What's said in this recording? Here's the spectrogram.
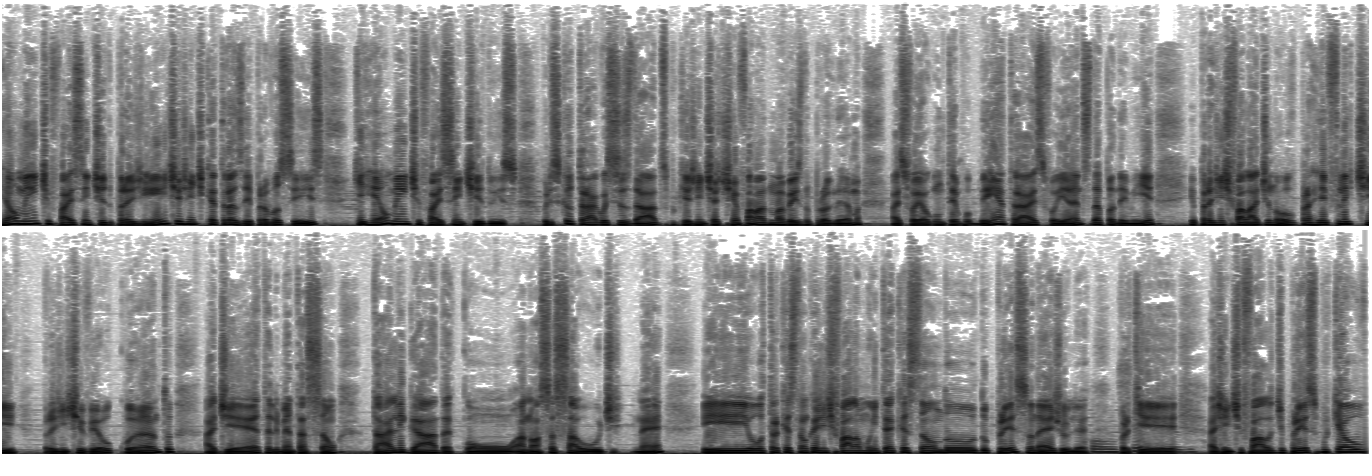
Realmente faz sentido para a gente, a gente quer trazer para vocês que realmente faz sentido isso. Por isso que eu trago esses dados, porque a gente já tinha falado uma vez no programa, mas foi algum tempo bem atrás, foi antes da pandemia, e para a gente falar de novo, para refletir, para a gente ver o quanto a dieta, a alimentação tá ligada com a nossa saúde, né? E outra questão que a gente fala muito é a questão do, do preço, né, Júlia? Porque certeza. a gente fala de preço porque é, o,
